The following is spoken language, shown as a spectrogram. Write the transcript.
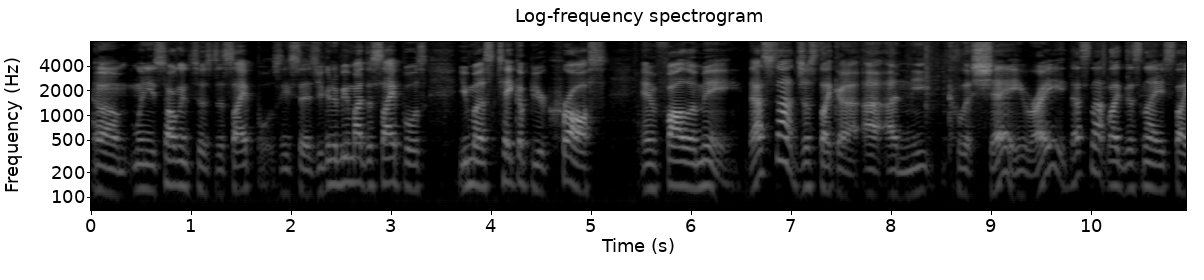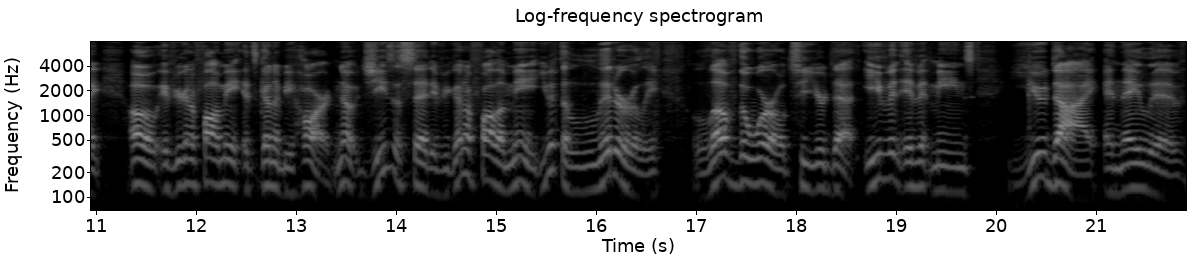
um, when he's talking to his disciples, he says, You're going to be my disciples. You must take up your cross and follow me. That's not just like a, a, a neat cliche, right? That's not like this nice, like, oh, if you're going to follow me, it's going to be hard. No, Jesus said, If you're going to follow me, you have to literally love the world to your death, even if it means you die and they live.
